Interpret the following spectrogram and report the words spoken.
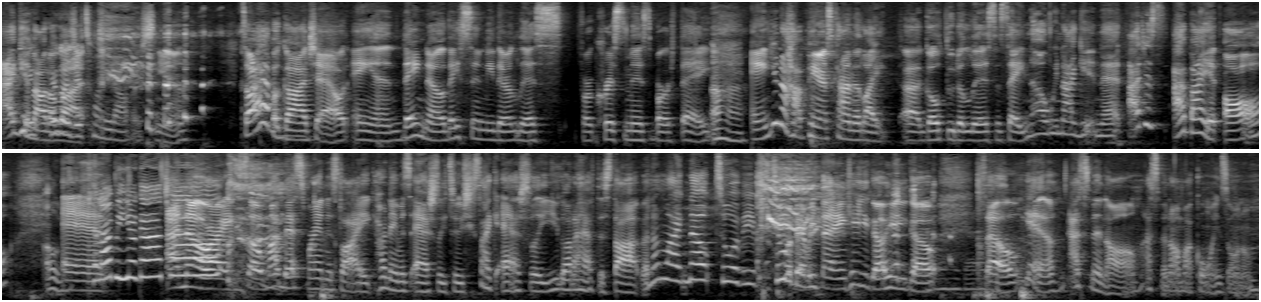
I give out a Here goes your twenty dollars. yeah. So I have a godchild, and they know they send me their lists for Christmas, birthday, Uh-huh. and you know how parents kind of like uh, go through the list and say, "No, we're not getting that." I just I buy it all. Oh, and can I be your godchild? I know, right? So my best friend is like, her name is Ashley too. She's like, Ashley, you're gonna have to stop. And I'm like, nope, two of you, two of everything. Here you go, here you go. so yeah, I spend all, I spend all my coins on them.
